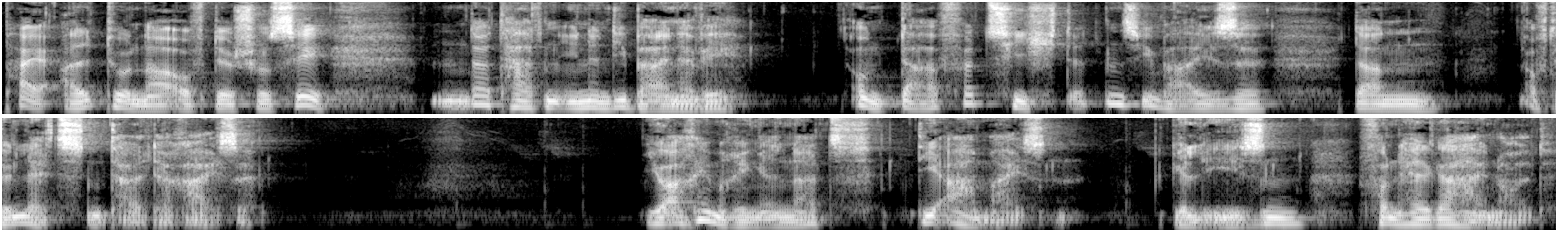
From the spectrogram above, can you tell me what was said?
Bei Altona auf der Chaussee, da taten ihnen die Beine weh. Und da verzichteten sie weise dann auf den letzten Teil der Reise. Joachim Ringelnatz Die Ameisen gelesen von Helga Heinold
